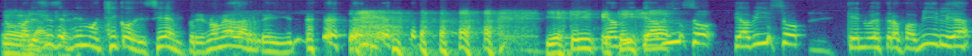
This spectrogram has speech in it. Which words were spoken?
Pareces el mismo chico de siempre, no me hagas reír. y estoy, te, aviso, te aviso que nuestra familia,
